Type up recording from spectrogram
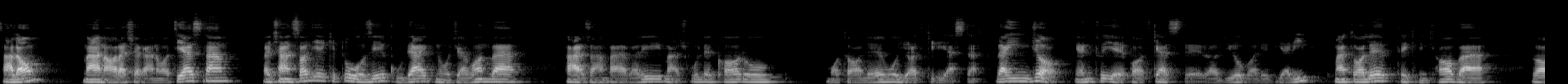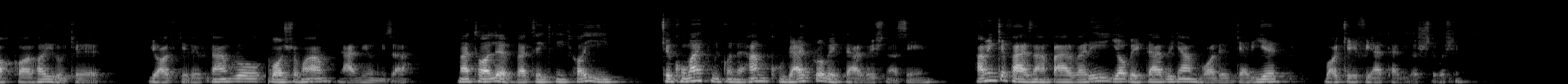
سلام من آرش قنواتی هستم و چند سالیه که تو حوزه کودک نوجوان و فرزند پروری مشغول کار و مطالعه و یادگیری هستم. و اینجا یعنی توی پادکست رادیو والدگری مطالب تکنیک ها و راهکارهایی رو که یاد گرفتم رو با شما هم در میون می‌ذارم. مطالب و تکنیک هایی که کمک می‌کنه هم کودک رو بهتر بشناسیم همین که فرزند پروری یا بهتر بگم والدگری با کیفیت تری داشته باشیم.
